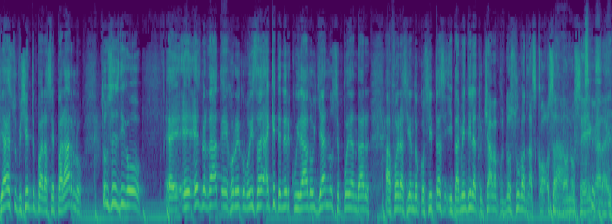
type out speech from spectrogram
Ya es suficiente para separarlo. Entonces digo... Eh, eh, es verdad, eh, Jorge, como dices, hay que tener cuidado, ya no se puede andar afuera haciendo cositas y también dile a tu chava, pues no subas las cosas, no, no sé, caray.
